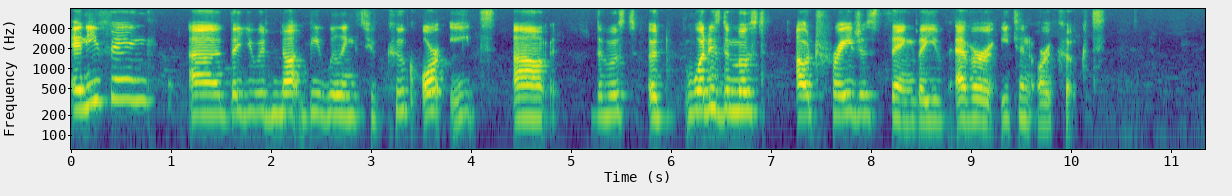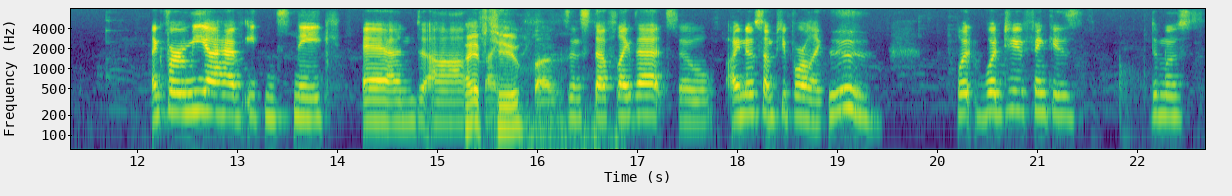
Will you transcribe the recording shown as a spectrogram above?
anything uh, that you would not be willing to cook or eat? Um, the most uh, what is the most outrageous thing that you've ever eaten or cooked? Like for me, I have eaten snake and uh, I have like two bugs and stuff like that. So I know some people are like, what what do you think is the most?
